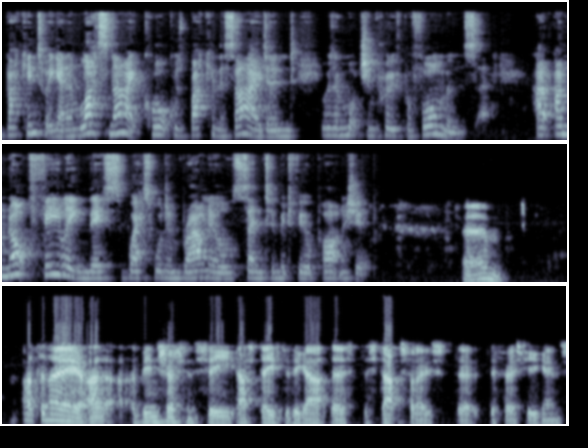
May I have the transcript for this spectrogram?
back into it again. And last night, Cork was back in the side, and it was a much improved performance. I, am not feeling this Westwood and Brownhill centre midfield partnership. Um, I don't know. I, would be interested to see, ask Dave to dig out the, the stats for those the, the first few games,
